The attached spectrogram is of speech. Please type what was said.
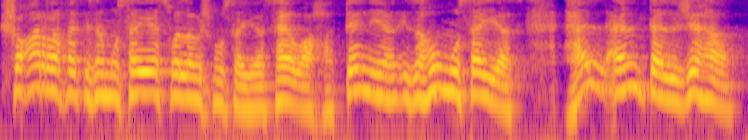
شو عرفك إذا مسيس ولا مش مسيس؟ هاي واحد. ثانيا إذا هو مسيس هل أنت الجهة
